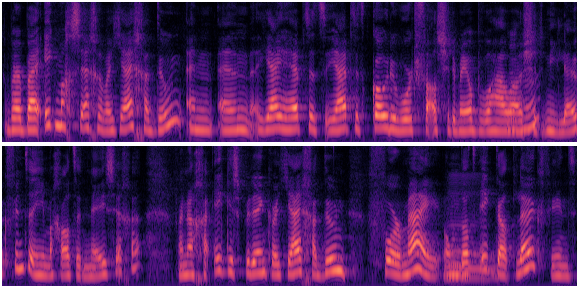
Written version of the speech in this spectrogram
Waarbij ik mag zeggen wat jij gaat doen. En, en jij, hebt het, jij hebt het codewoord voor als je ermee op wil houden als je Mhm. het niet leuk vindt. En je mag altijd nee zeggen. Maar nou ga ik eens bedenken wat jij gaat doen voor mij. Omdat Mm. ik dat leuk vind.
